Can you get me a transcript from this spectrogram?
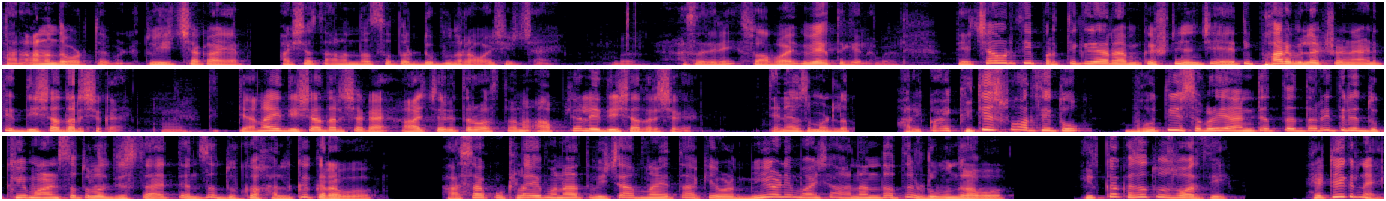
फार आनंद वाटतोय म्हणजे तुझी इच्छा काय आहे? अशाच आनंदात सतत डुबून राहावं अशी इच्छा आहे. बर. असं त्यांनी स्वाभाविक व्यक्त केलं. त्याच्यावरती प्रतिक्रिया रामकृष्ण यांची आहे ती फार विलक्षण आहे आणि ती दिशादर्शक आहे. ती त्यांनाही दिशादर्शक आहे आज चरित्र वाचताना आपल्यालाही दिशादर्शक आहे. त्याने असं म्हटलं अरे काय किती स्वार्थी तू. भोवती सगळी आणि त्यात दरिद्री दुःखी माणसं तुला दिसत आहेत त्यांचं दुःख हलकं करावं. असा कुठलाही मनात विचार न येता केवळ मी आणि माझ्या आनंदातच डुबून राहावं. इतकं कसं तू स्वार्थी? हे ठीक नाही.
